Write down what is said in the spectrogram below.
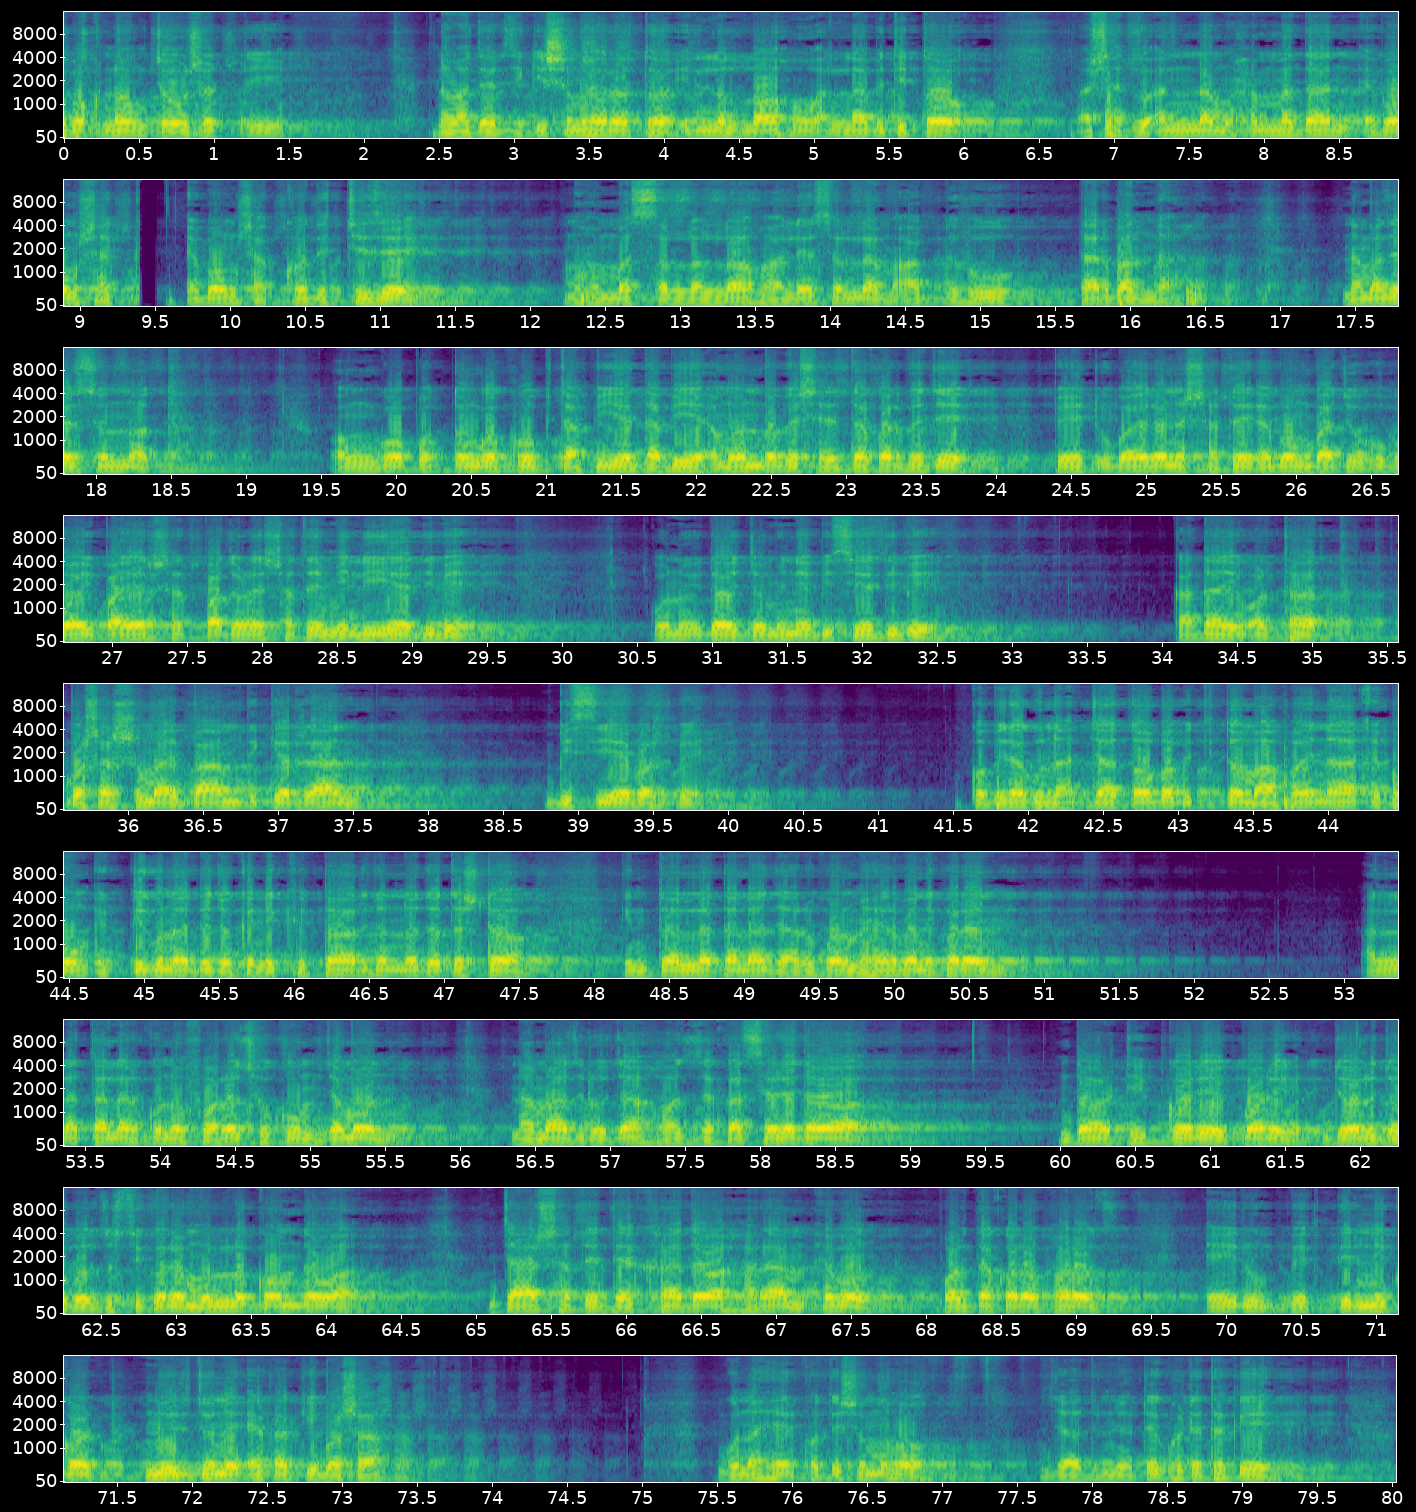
সবক নং চৌষট্টি। নামাজের জিকির সমূহের অর্থ ইল্লাল্লাহ আল্লাহ ব্যতীত। আসাদু আন্না মুহাম্মাদান এবং এবং সাক্ষ্য দিচ্ছে যে মুহাম্মদ সাল্লাল্লাহু আলাইহি সাল্লাম আব্দহু তার বান্দা। নামাজের সুন্নত। অঙ্গ প্রত্যঙ্গ খুব চাপিয়ে দাবিয়ে এমনভাবে সেজদা করবে যে পেট উভয়রনের সাথে এবং বাজু উভয় পায়ের সাথে পাজরের সাথে মিলিয়ে দিবে। কনুইদয় জমিনে বিছিয়ে দিবে। কাদায় অর্থাৎ বসার সময় বাম দিকের রান বিছিয়ে বসবে। কবিরা গুণা, যা তবা ব্যতীত মাফ হয় না এবং একটি গুণা দুজকে নিক্ষিপ্ত হওয়ার জন্য যথেষ্ট। কিন্তু আল্লাহ তালা যার উপর মেহরবানি করেন, আল্লাহ তালার কোনো ফরজ হুকুম, যেমন নামাজ, রোজা, হজ জাকাত ছেড়ে দেওয়া দর ঠিক করে পরে জোর জবরদস্তি করে মূল্য কম দেওয়া। যার সাথে দেখা দেওয়া হারাম এবং পর্দা করা ফরজ, এইরূপ ব্যক্তির নিকট নির্জনে একাকী বসা। গুনাহের ক্ষতিসমূহ যা দুনিয়াতে ঘটে থাকে,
